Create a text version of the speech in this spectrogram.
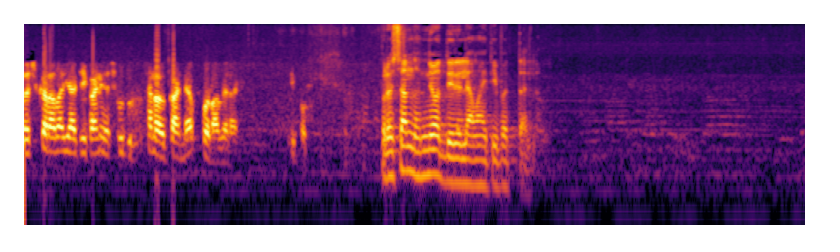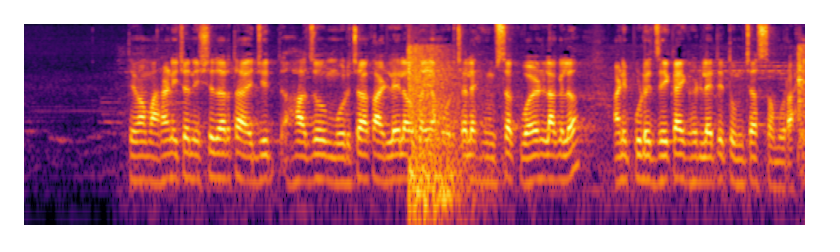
लष्कराला या ठिकाणी अशी दुसऱ्या नळकांड्या फोडाव्या लागल्या प्रशांत धन्यवाद दिलेल्या माहितीबद्दल. तेव्हा महाराणीच्या निषेधार्थ आयोजित हा जो मोर्चा काढलेला होता या मोर्चाला हिंसक वळण लागलं आणि पुढे जे काय घडलंय ते तुमच्यासमोर आहे.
